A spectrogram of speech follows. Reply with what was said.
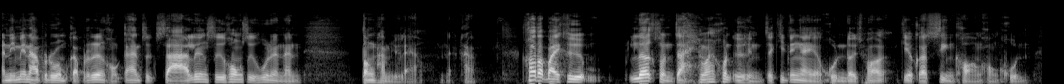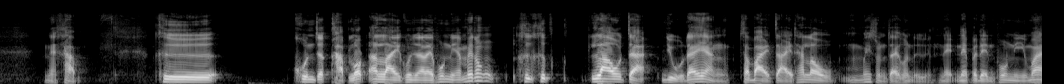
อันนี้ไม่นับรวมกับเรื่องของการศึกษาเรื่องซื้อห้องซื้อหุ้นนั้น ต้องทำอยู่แล้วนะครับ ข้อต่อไปคือ เลิกสนใจว่าคนอื่นจะคิดยังไงกับคุณ โดยเฉพาะเกี่ยวกับสิ่งของของคุณนะครับ คือคุณจะขับรถอะไรคุณจะอะไรพวกนี้ไม่ต้องคือคือเราจะอยู่ได้อย่างสบายใจถ้าเราไม่สนใจคนอื่น ในในประเด็นพวกนี้ว่า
